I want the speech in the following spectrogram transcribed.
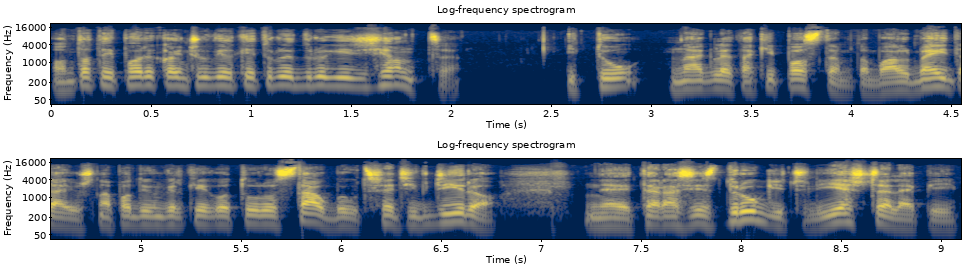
On do tej pory kończył Wielkie Tury drugiej dziesiątce. I tu nagle taki postęp, no bo Almeida już na podium Wielkiego Turu stał, był trzeci w Giro, E, teraz jest drugi, czyli jeszcze lepiej.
